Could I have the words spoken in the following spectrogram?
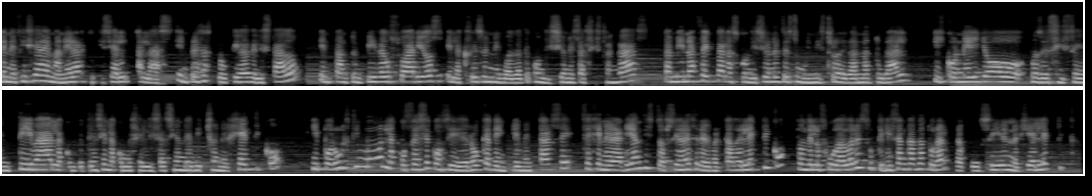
beneficia de manera artificial a las empresas productivas del Estado, en tanto impide a usuarios el acceso en igualdad de condiciones al Sistran Gas, también afecta a las condiciones de suministro de gas natural y con ello pues desincentiva la competencia en la comercialización de dicho energético. Y por último, la COFESE consideró que de implementarse se generarían distorsiones en el mercado eléctrico, donde los jugadores utilizan gas natural para producir energía eléctrica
